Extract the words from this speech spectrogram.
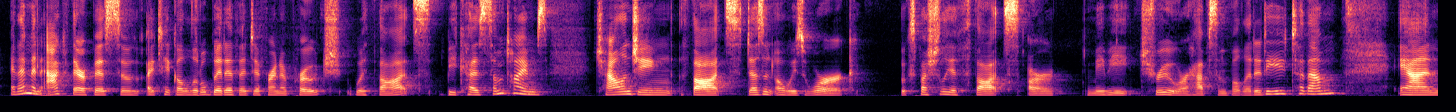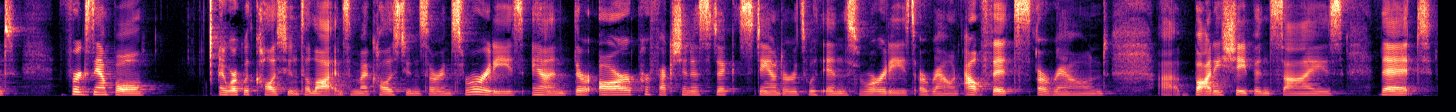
And I'm an act therapist, so I take a little bit of a different approach with thoughts because sometimes challenging thoughts doesn't always work, especially if thoughts are maybe true or have some validity to them. And for example, I work with college students a lot, and some of my college students are in sororities, and there are perfectionistic standards within the sororities around outfits, around uh, body shape and size that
